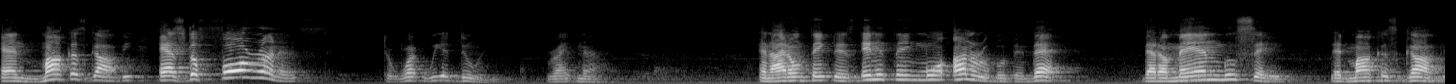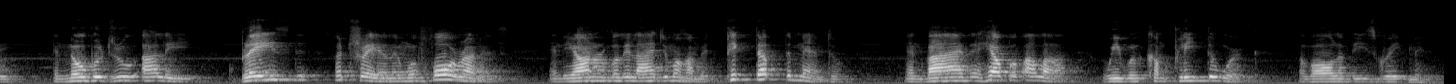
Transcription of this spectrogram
and Marcus Garvey as the forerunners to what we are doing right now. And I don't think there's anything more honorable than that, that a man will say that Marcus Garvey and Noble Drew Ali blazed a trail and were forerunners, and the Honorable Elijah Muhammad picked up the mantle, and by the help of Allah, we will complete the work of all of these great men.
